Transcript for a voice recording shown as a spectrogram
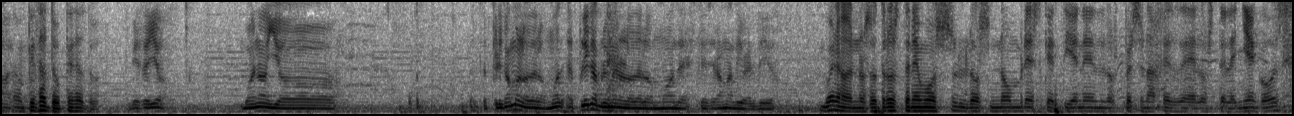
lado. Empieza tú, empieza tú. Empiezo yo. Bueno, yo. Explicamos lo de los mods. Explica primero lo de los mods, que será más divertido. Bueno, nosotros tenemos los nombres que tienen los personajes de los teleñecos,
